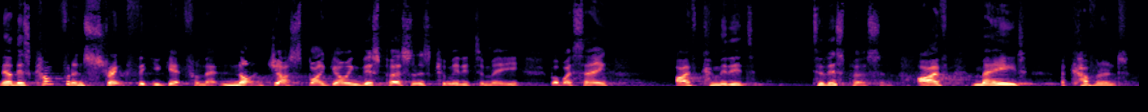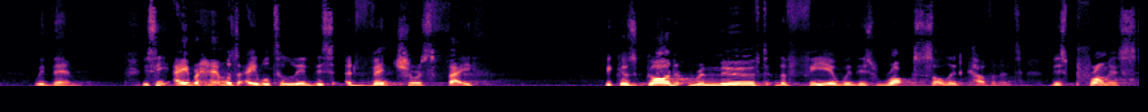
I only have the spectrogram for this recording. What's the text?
Now, there's comfort and strength that you get from that, not just by going, this person is committed to me, but by saying, I've committed to this person. I've made a covenant with them. You see, Abraham was able to live this adventurous faith because God removed the fear with this rock solid covenant, this promise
